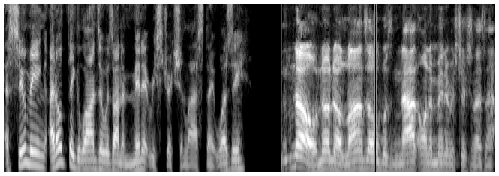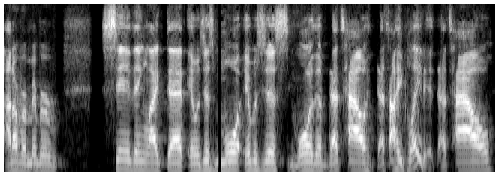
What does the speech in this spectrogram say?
assuming, I don't think Lonzo was on a minute restriction last night, was he? No, no, no. Lonzo was not on a minute restriction last night. I don't remember seeing anything like that. It was just more. It was just more the. That's how. That's how he played it. That's how.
